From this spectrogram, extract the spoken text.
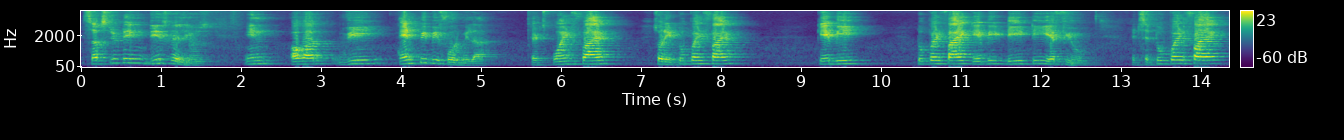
Substituting these values in our V NPB formula that's 0.5 sorry 2.5 KB 2.5 KB DTFU it's a 2.5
